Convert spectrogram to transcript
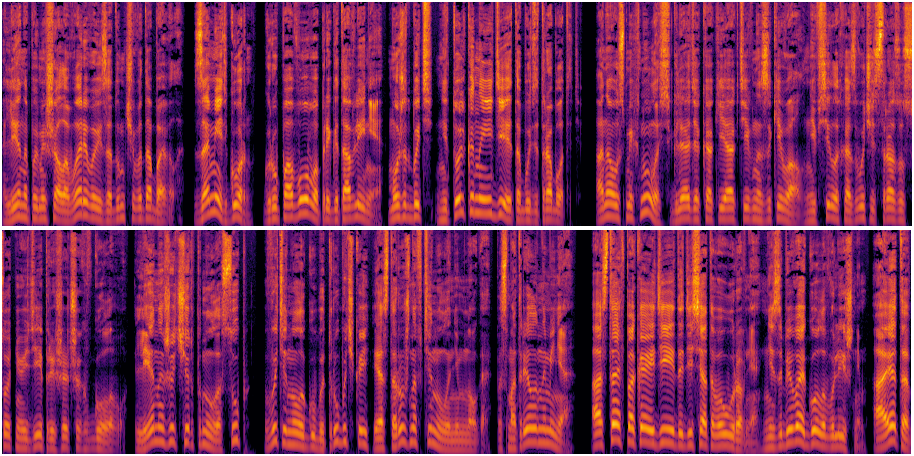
Лена помешала варево и задумчиво добавила. «Заметь, Горн, группового приготовления. Может быть, не только на еде это будет работать?» Она усмехнулась, глядя, как я активно закивал, не в силах озвучить сразу сотню идей, пришедших в голову. Лена же черпнула суп, вытянула губы трубочкой и осторожно втянула немного. Посмотрела на меня. Оставь пока идеи до десятого уровня, не забивай голову лишним. А это,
